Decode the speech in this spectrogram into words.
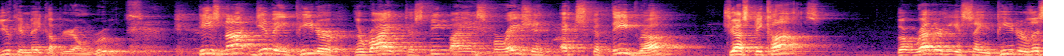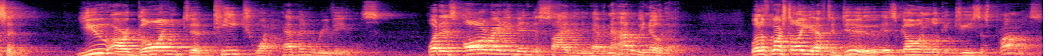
you can make up your own rules. He's not giving Peter the right to speak by inspiration ex cathedra just because. But rather, he is saying, Peter, listen, you are going to teach what heaven reveals, what has already been decided in heaven. Now, how do we know that? Well, of course, all you have to do is go and look at Jesus' promise.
